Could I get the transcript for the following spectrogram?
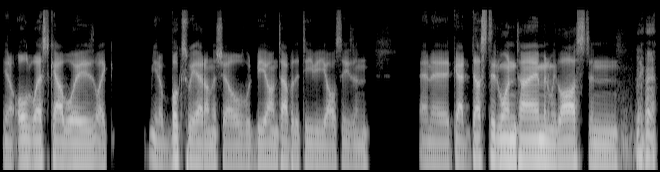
you know, Old West Cowboys, like, you know, books we had on the shelf would be on top of the TV all season. And it got dusted one time and we lost. And, like,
